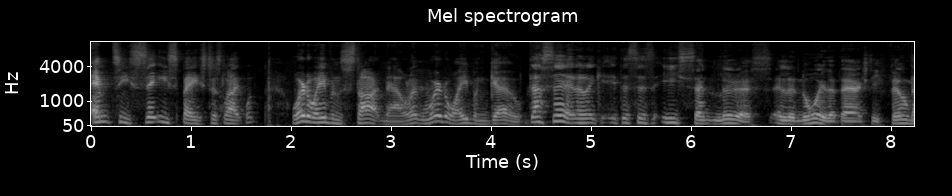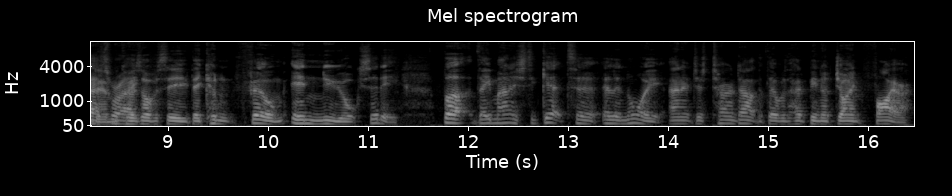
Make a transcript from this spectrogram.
empty city space, just like, what, where do I even start now? Like, where do I even go? That's it. And like this is East St. Louis, Illinois, that they actually filmed That's in right. because obviously they couldn't film in New York City, but they managed to get to Illinois, and it just turned out that there was, had been a giant fire,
